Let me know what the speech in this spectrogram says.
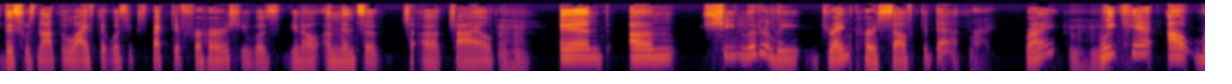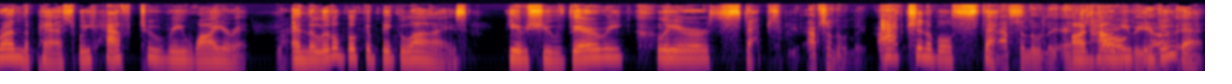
this was not the life that was expected for her. She was, you know, a Mensa ch- uh, child, Mm-hmm. and um, she literally drank herself to death. Right. Right? Mhm. We can't outrun the past. We have to rewire it. Right. And the little book of big lies gives you very clear steps, Absolutely. Actionable steps. Absolutely. And on how you the, can uh, do the- that.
